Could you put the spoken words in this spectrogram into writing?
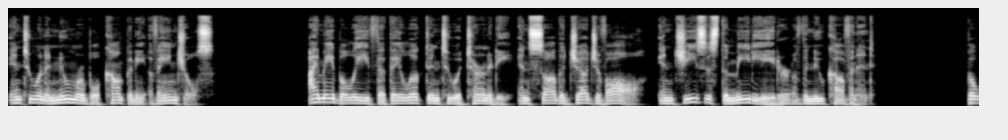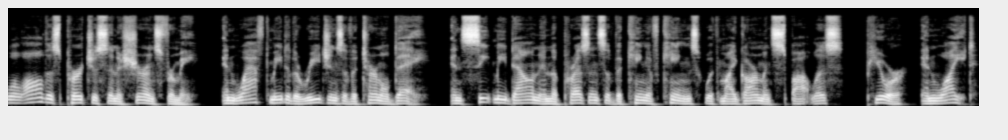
and to an innumerable company of angels. I may believe that they looked into eternity and saw the judge of all, and Jesus the mediator of the new covenant. But will all this purchase an assurance for me, and waft me to the regions of eternal day, and seat me down in the presence of the King of Kings with my garments spotless, pure, and white?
